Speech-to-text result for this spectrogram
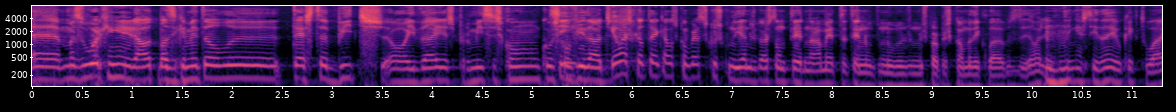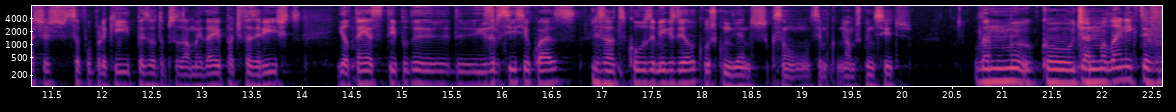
Eh, mas o Working It Out, basicamente, ele eh, testa beats ou ideias, premissas com, com os Sim, convidados. Eu acho que ele tem aquelas conversas que os comediantes gostam de ter, normalmente até no- no- nos próprios comedy clubs. De, Olha, Uhum. tenho esta ideia, o que é que tu achas? Se eu for por aqui, depois outra pessoa dá uma ideia, podes fazer isto. Ele tem esse tipo de, de exercício quase Exato. com os amigos dele, com os comediantes, que são sempre nomes conhecidos. Lembro-me com o John Mulaney, que teve,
